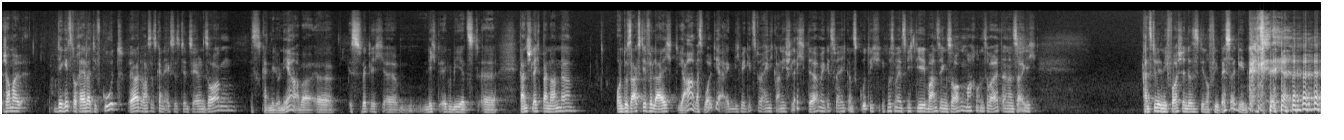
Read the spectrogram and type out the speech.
schau mal, dir geht es doch relativ gut, ja, du hast jetzt keine existenziellen Sorgen, ist kein Millionär, aber äh, ist wirklich äh, nicht irgendwie jetzt äh, ganz schlecht beieinander. Und du sagst dir vielleicht, ja, was wollt ihr eigentlich? Mir geht es doch eigentlich gar nicht schlecht, ja? mir geht es eigentlich ganz gut, ich, ich muss mir jetzt nicht die wahnsinnigen Sorgen machen und so weiter. Und dann sage ich, Kannst du dir nicht vorstellen, dass es dir noch viel besser gehen könnte?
